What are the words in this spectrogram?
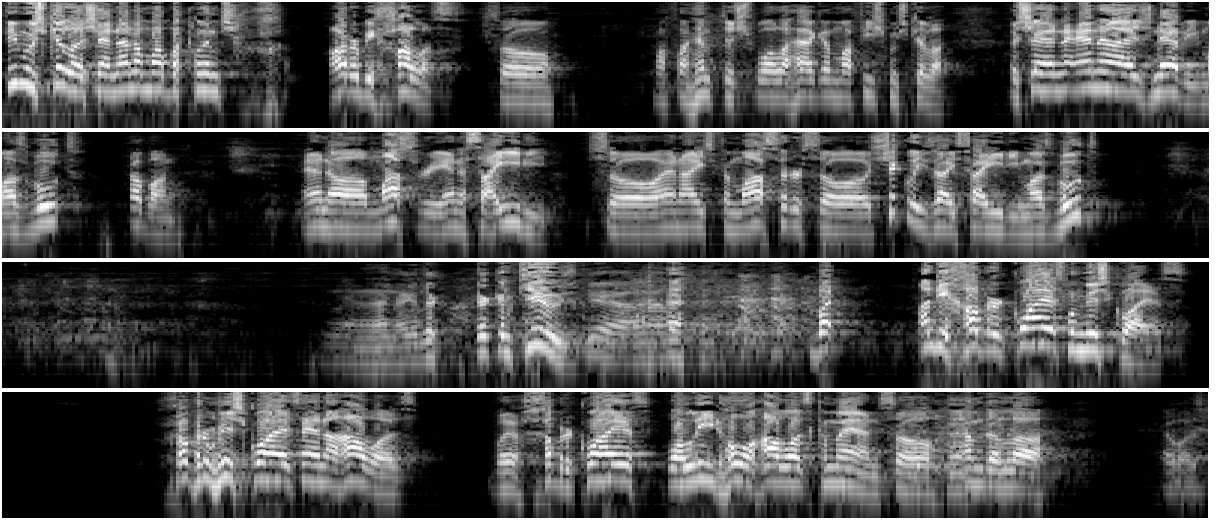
في مشكلة عشان أنا ما بكلمش عربي خالص. So ما فهمتش ولا حاجة ما فيش مشكلة. عشان أنا أجنبي مظبوط؟ طبعا. أنا مصري أنا صعيدي so أنا عايش في مصر so شكلي زي صعيدي مظبوط؟ They're, they're confused. Yeah. but عندي خبر كويس ومش كويس. خبر مش كويس أنا هاوز خبر كويس وليد هو هاوز كمان so الحمد لله It was.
